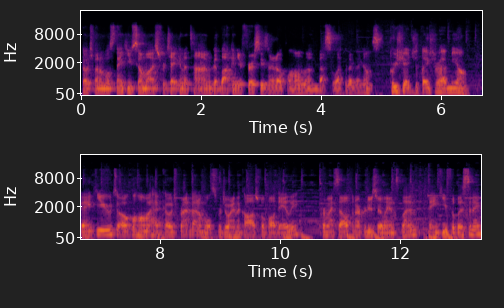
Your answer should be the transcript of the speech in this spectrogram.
coach venables thank you so much for taking the time good luck in your first season at oklahoma and best of luck with everything else appreciate you thanks for having me on thank you to oklahoma head coach brent venables for joining the college football daily for myself and our producer, Lance Glenn, thank you for listening.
